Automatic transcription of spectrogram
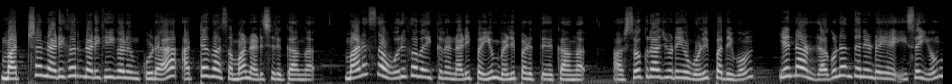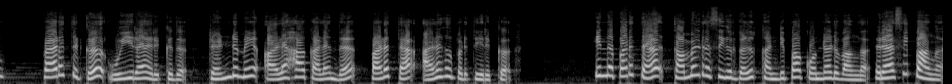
மற்ற நடிகர் நடிகைகளும் கூட அட்டகாசமாக நடிச்சிருக்காங்க. மனசை உருக வைக்கிற நடிப்பையும் வெளிப்படுத்தியிருக்காங்க. அசோக் ராஜுடைய ஒளிப்பதிவும் என்ஆர் ரகுநந்தனுடைய இசையும் படத்துக்கு உயிராக இருக்குது. ரெண்டுமே அழகாக கலந்து படத்தை அழகுபடுத்தி இருக்கு இந்த படத்தை தமிழ் ரசிகர்கள் கண்டிப்பாக கொண்டாடுவாங்க. ரசிப்பாங்க.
